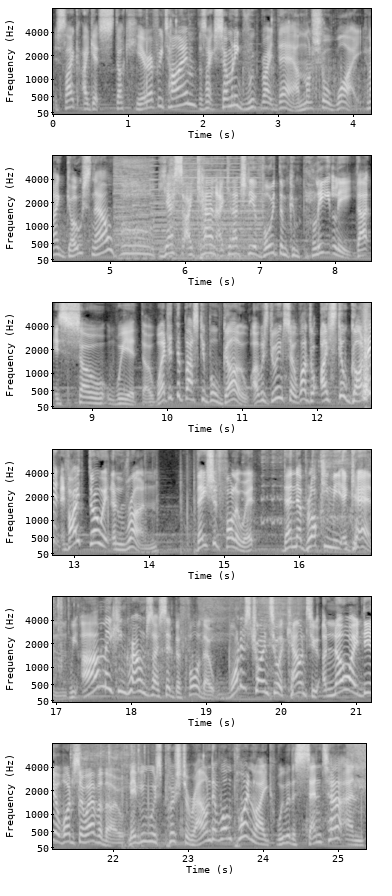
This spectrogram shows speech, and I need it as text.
It's like I get stuck here every time. There's like so many group right there. I'm not sure why. Can I ghost now? yes, I can. I can actually avoid them completely. That is so weird, though. Where did the basketball go? I was doing so well. I still got it? If I throw it and run, they should follow it. Then they're blocking me again. We are making ground, as I said before, though. What is trying to account to? Uh, no idea whatsoever, though. Maybe we was pushed around at one point, like we were the center, and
